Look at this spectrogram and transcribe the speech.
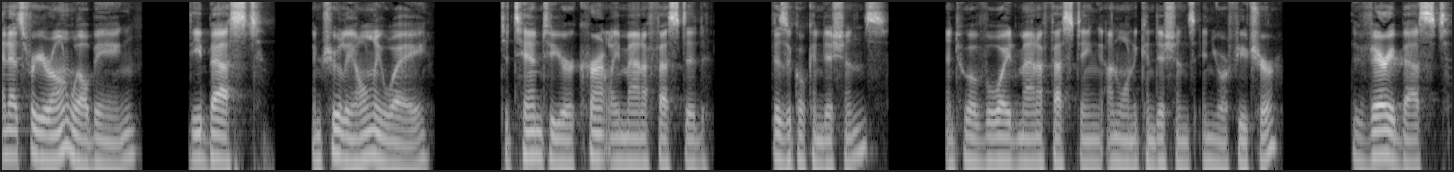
And as for your own well being, the best and truly only way to tend to your currently manifested physical conditions and to avoid manifesting unwanted conditions in your future, the very best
